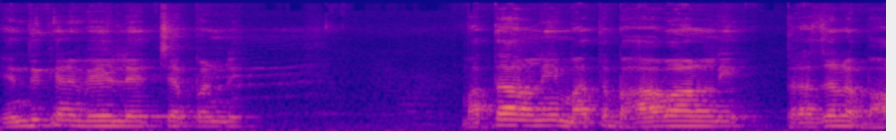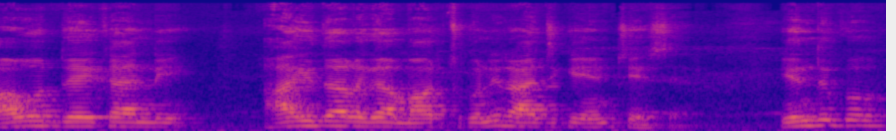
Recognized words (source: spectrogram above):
ఎందుకని వేయలేదు చెప్పండి? మతాలని మత భావాలని ప్రజల భావోద్వేగాన్ని ఆయుధాలుగా మార్చుకొని రాజకీయం చేశారు. ఎందుకు?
